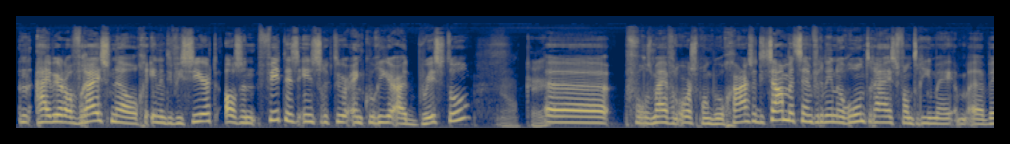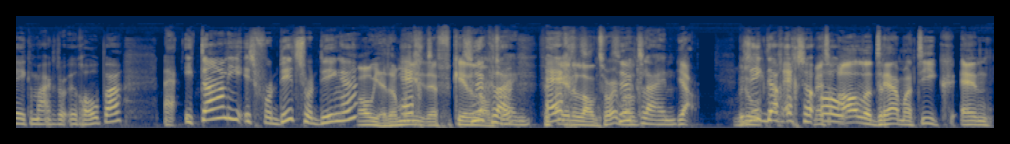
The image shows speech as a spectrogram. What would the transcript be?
hij werd al vrij snel geïdentificeerd als een fitnessinstructeur en courier uit Bristol. Oké. Eh, volgens mij van oorsprong Bulgaarse. Die samen met zijn vriendin een rondreis van drie eh, weken maakte door Europa. Nou, Italië is voor dit soort dingen oh ja, dan moet je het verkeerde land klein. hoor. Verkeerde Echt land hoor. te want- klein. Ja, bedoel, dus ik dacht echt zo, Met oh, alle dramatiek en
